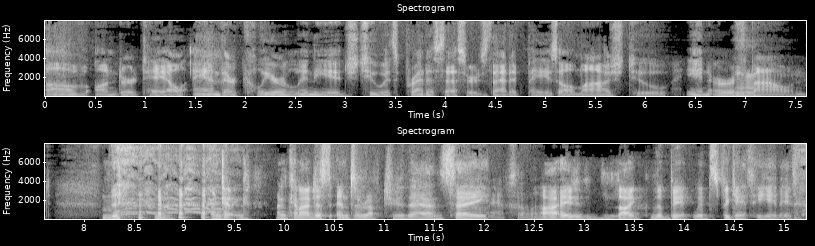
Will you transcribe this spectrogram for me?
of Undertale and their clear lineage to its predecessors that it pays homage to in hmm. Earthbound. Mm. Mm, and, can, and, can, I just interrupt you there and say, oh, absolutely. I like the bit with spaghetti in it.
